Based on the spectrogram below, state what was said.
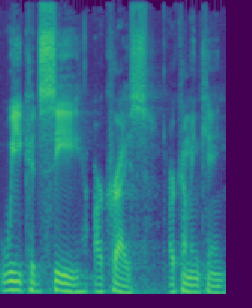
we could see our Christ, our coming King.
